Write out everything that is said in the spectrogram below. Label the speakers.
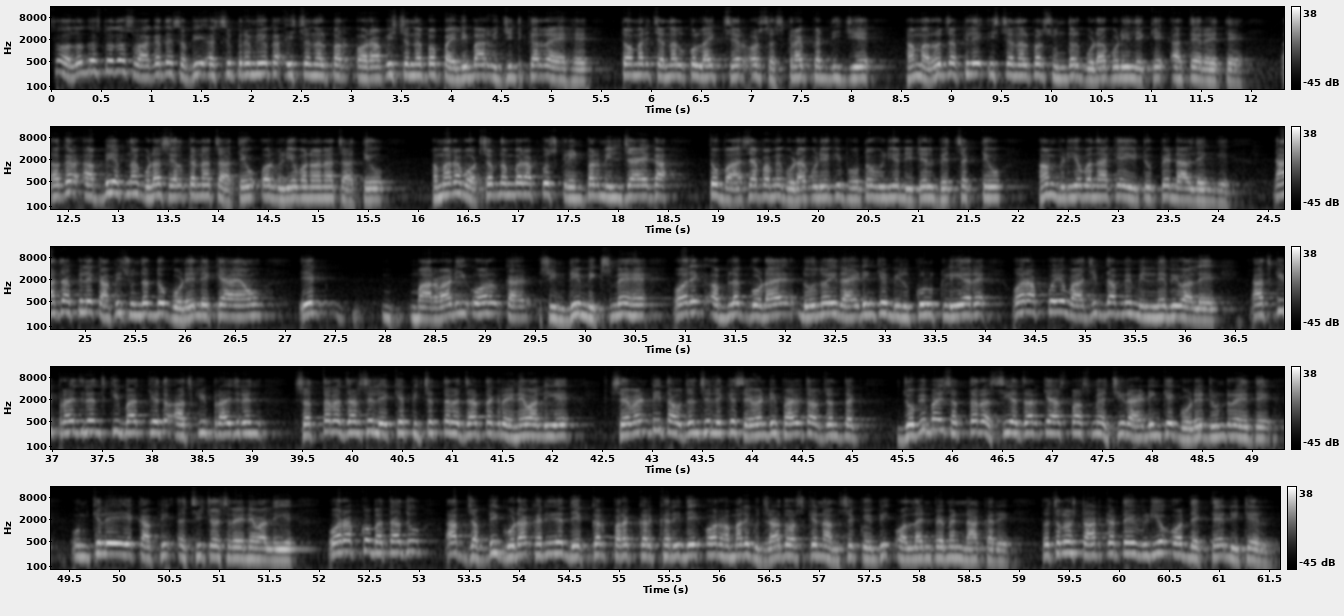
Speaker 1: So hello दोस्तों तो स्वागत है सभी अच्छे प्रेमियों का इस चैनल पर। और आप इस चैनल पर पहली बार विज़िट कर रहे हैं तो हमारे चैनल को लाइक, शेयर और सब्सक्राइब कर दीजिए। हम हर रोज आपके लिए इस चैनल पर सुंदर गुड़ा गुड़ी लेके आते रहते हैं। अगर आप भी अपना गुड़ा सेल करना चाहते हो और वीडियो बनाना चाहते हो, हमारा व्हाट्सएप नंबर आपको स्क्रीन पर मिल जाएगा। तो वहाँ से आप हमें गुड़ा गुड़ियों की फ़ोटो, वीडियो डिटेल भेज सकते हो। हम वीडियो बना के यूट्यूब पे डाल देंगे। आज आपके लिए काफ़ी सुंदर दो घोड़े लेके आया हूँ। एक मारवाड़ी और सिंधी मिक्स में है और एक अबलक घोड़ा है। दोनों ही राइडिंग के बिल्कुल क्लियर है और आपको ये वाजिब दाम में मिलने भी वाले हैं। आज की प्राइस रेंज की बात किए तो आज की प्राइस रेंज सत्तर हज़ार से लेके पिछहत्तर हज़ार तक रहने वाली है। सेवेंटी थाउज़ेंड से लेके सेवेंटी फाइव थाउज़ेंड तक। जो भी भाई सत्तर अस्सी हज़ार के आसपास में अच्छी राइडिंग के घोड़े ढूंढ रहे थे, उनके लिए ये काफ़ी अच्छी चॉइस रहने वाली है। और आपको बता दूँ, आप जब भी गुड़ा खरीदे, देखकर, परख कर खरीदे और हमारे गुजरात वर्ष के नाम से कोई भी ऑनलाइन पेमेंट ना करे। तो चलो स्टार्ट करते हैं वीडियो और देखते हैं डिटेल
